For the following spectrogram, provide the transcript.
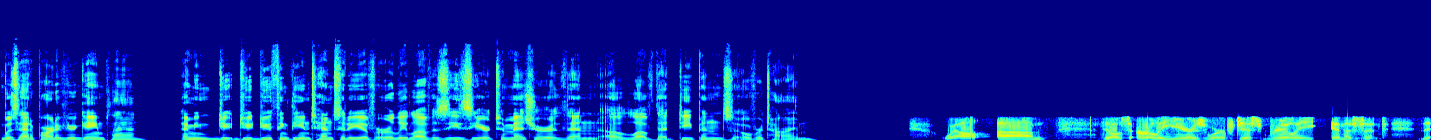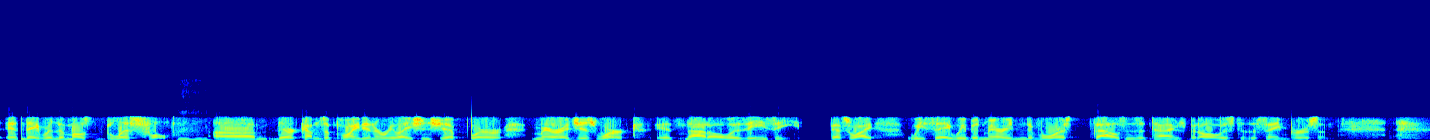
Was that a part of your game plan? I mean, do, do, do you think the intensity of early love is easier to measure than a love that deepens over time? Well, um, those early years were just really innocent, and they were the most blissful. Um, there comes a point in a relationship where marriage is work. It's not always easy. That's why we say we've been married and divorced thousands of times, but always to the same person.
